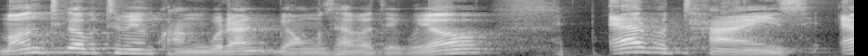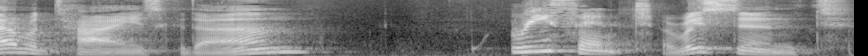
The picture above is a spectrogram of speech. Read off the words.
Mont가 붙으면 광고란 명사가 되고요. advertise, advertise 그 다음 recent, recent,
